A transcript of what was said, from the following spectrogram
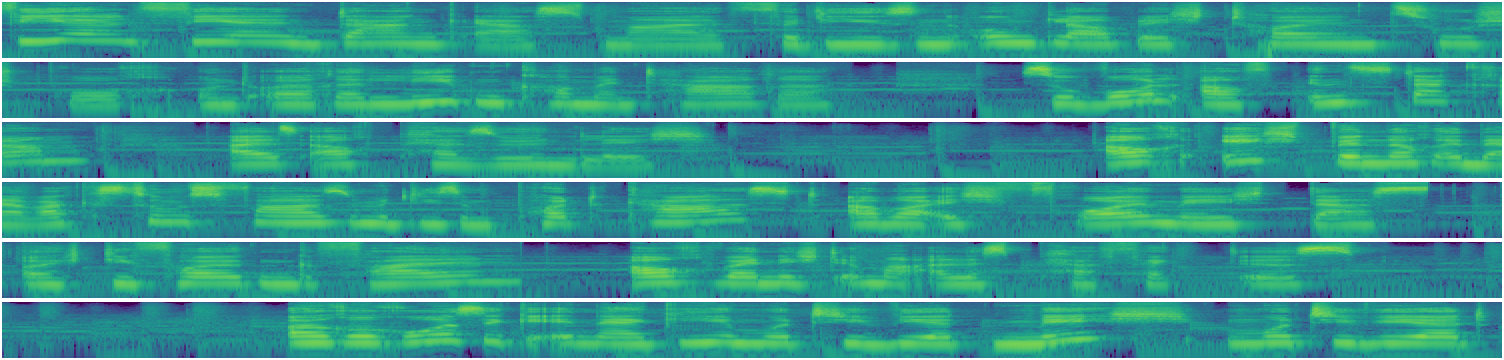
Vielen, vielen Dank erstmal für diesen unglaublich tollen Zuspruch und eure lieben Kommentare, sowohl auf Instagram als auch persönlich. Auch ich bin noch in der Wachstumsphase mit diesem Podcast, aber ich freue mich, dass euch die Folgen gefallen, auch wenn nicht immer alles perfekt ist. Eure rosige Energie motiviert mich, motiviert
